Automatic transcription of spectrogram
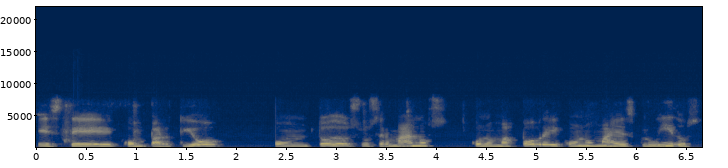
este, compartió con todos sus hermanos, con los más pobres y con los más excluidos,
